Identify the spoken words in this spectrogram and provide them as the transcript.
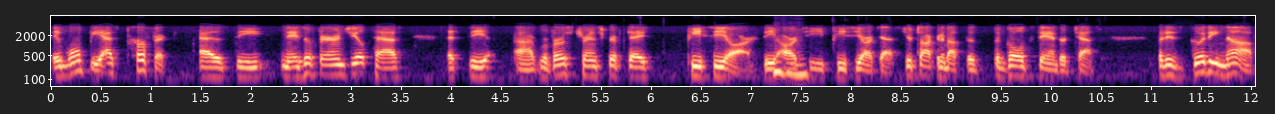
It won't be as perfect as the nasopharyngeal test. That's the uh, reverse transcriptase PCR, the RT PCR test. You're talking about the, the gold standard test, but it's good enough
